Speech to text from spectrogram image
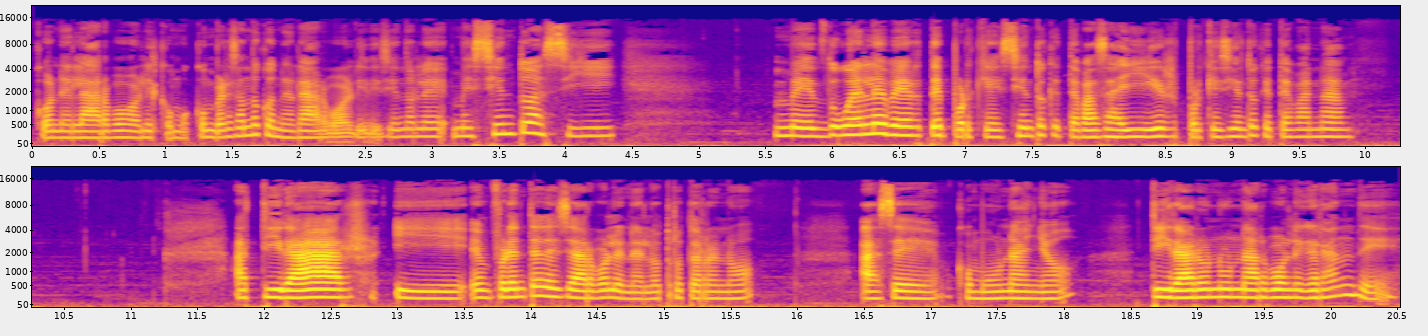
con el árbol y como conversando con el árbol y diciéndole, me siento así, me duele verte porque siento que te vas a ir, porque siento que te van a a tirar y enfrente de ese árbol en el otro terreno hace como un año tiraron un árbol grande.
